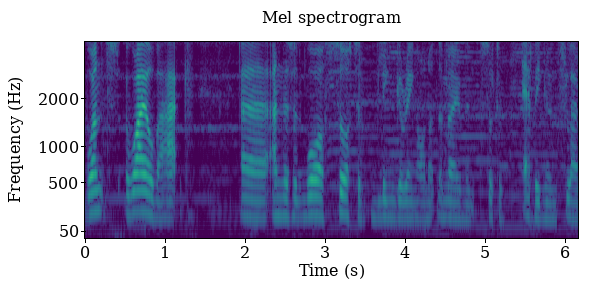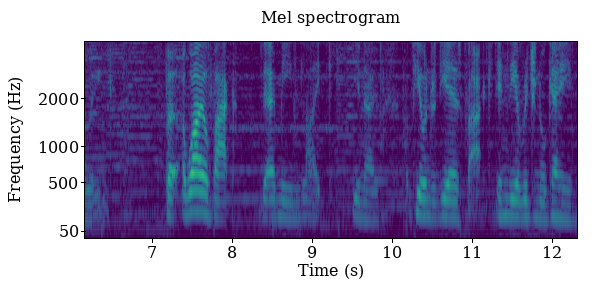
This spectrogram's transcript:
Once a while back, uh, and there's a war sort of lingering on at the moment, sort of ebbing and flowing. But a while back, I mean, like, you know, a few hundred years back, in the original game,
